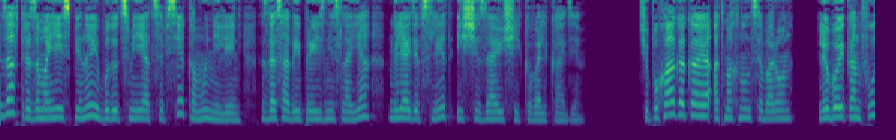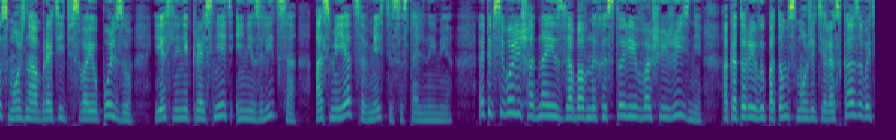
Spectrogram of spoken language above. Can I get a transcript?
«Завтра за моей спиной будут смеяться все, кому не лень», — с досадой произнесла я, глядя вслед исчезающей кавалькаде. «Чепуха какая!» — отмахнулся барон. «Любой конфуз можно обратить в свою пользу, если не краснеть и не злиться, а смеяться вместе с остальными. Это всего лишь одна из забавных историй в вашей жизни, о которой вы потом сможете рассказывать,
